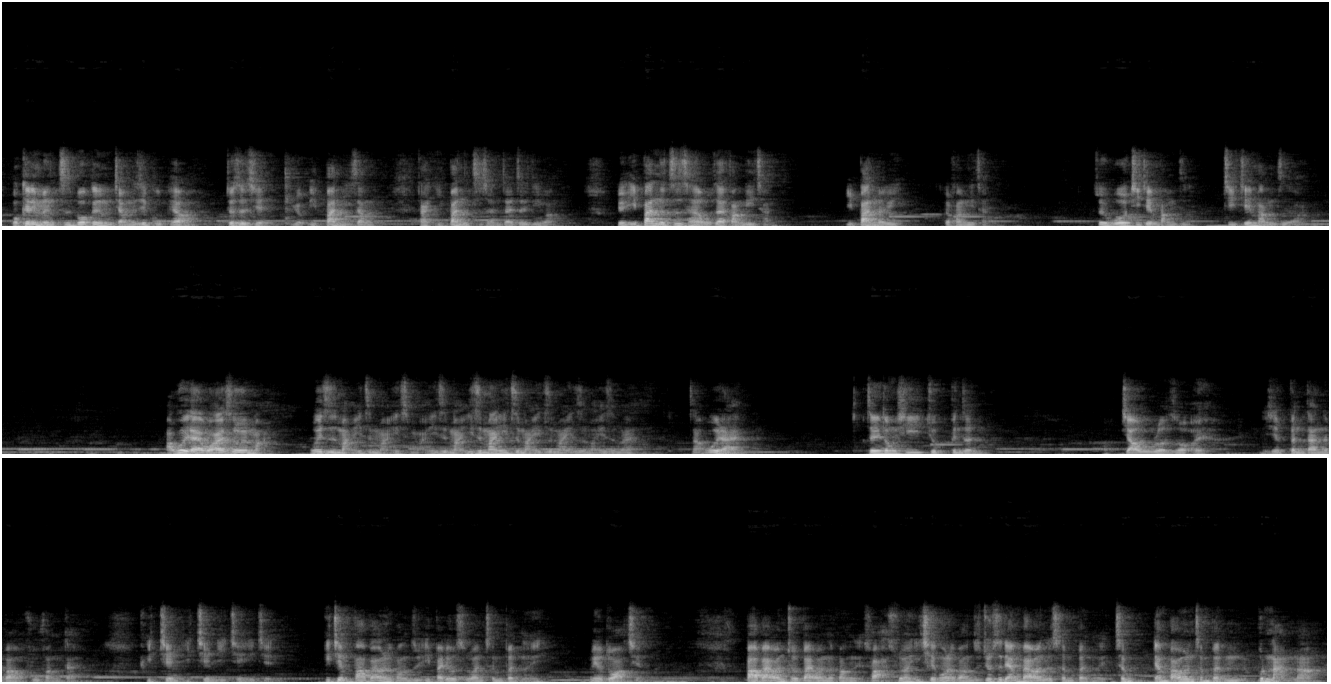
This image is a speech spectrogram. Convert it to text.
我跟你们直播跟你们讲那些股票，就这些，有一半以上，但一半的资产在这个地方，有一半的资产我在房地产，一半而已，在房地产。所以我有几间房子，几间房子啊，啊，未来我还是会买，我一直买，一直买，一直买，一直买，一直卖，一直买，一直卖，一直买，一直卖。那未来这些东西就变成。交屋了之后，哎，一些笨蛋在帮我付房贷，一间一间一间一间，一间八百万的房子，一百六十万成本而已，没有多少钱。八百万九百万的房子，哇，虽然一千万的房子，就是两百万的成本而已，成两百万成本不难呐，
